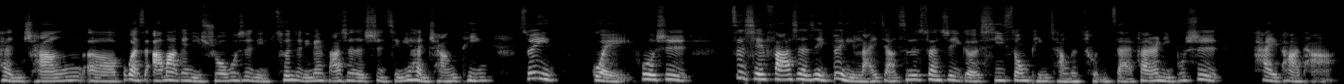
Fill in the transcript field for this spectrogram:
很常，呃，不管是阿妈跟你说，或是你村子里面发生的事情，你很常听，所以鬼或是这些发生的事情，对你来讲，是不是算是一个稀松平常的存在？反而你不是害怕它？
